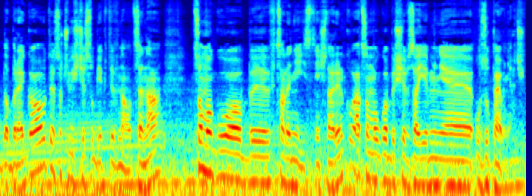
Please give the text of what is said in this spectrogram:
dobrego. To jest oczywiście subiektywna ocena, co mogłoby wcale nie istnieć na rynku, a co mogłoby się wzajemnie uzupełniać.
